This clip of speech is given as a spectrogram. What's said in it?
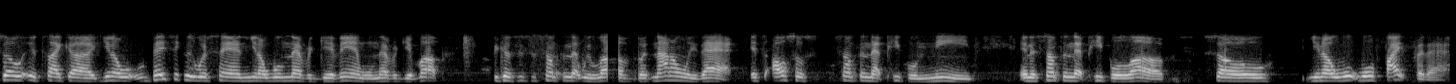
So it's like uh, you know, basically we're saying you know we'll never give in, we'll never give up because this is something that we love. But not only that, it's also something that people need and it's something that people love. So you know, we'll, we'll fight for that.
